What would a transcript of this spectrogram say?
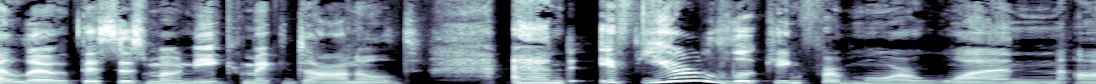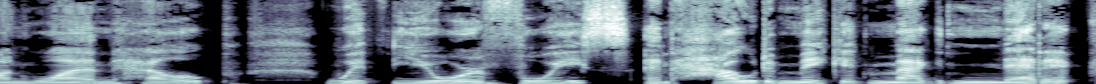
Hello, this is Monique McDonald. And if you're looking for more one on one help with your voice and how to make it magnetic,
